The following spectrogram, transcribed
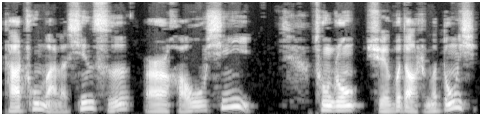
它充满了新词而毫无新意，从中学不到什么东西。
